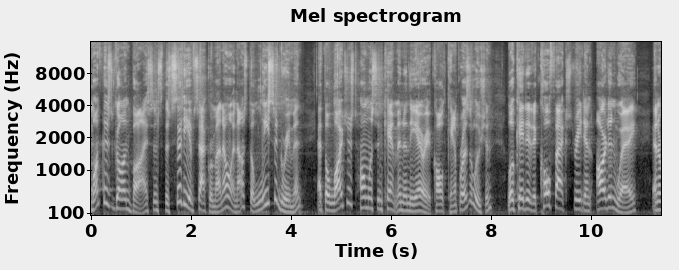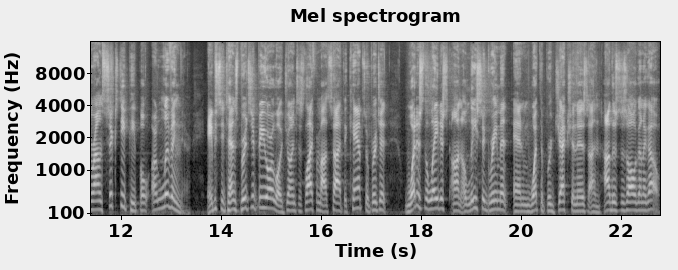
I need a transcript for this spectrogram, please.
A month has gone by since the city of Sacramento announced a lease agreement at the largest homeless encampment in the area called Camp Resolution, located at Colfax Street and Arden Way, and around 60 people are living there. ABC 10's Bridget Biorlo joins us live from outside the camp. So, Bridget, what is the latest on a lease agreement and what the projection is on how this is all going to go?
